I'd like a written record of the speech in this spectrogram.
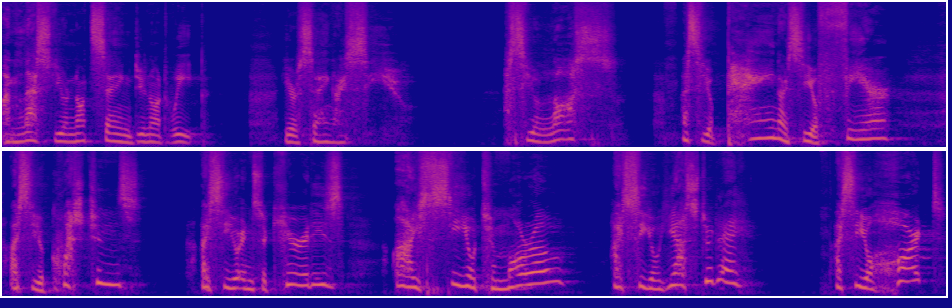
unless you're not saying, do not weep, you're saying, I see you. I see your loss. I see your pain. I see your fear. I see your questions. I see your insecurities. I see your tomorrow. I see your yesterday. I see your heart.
